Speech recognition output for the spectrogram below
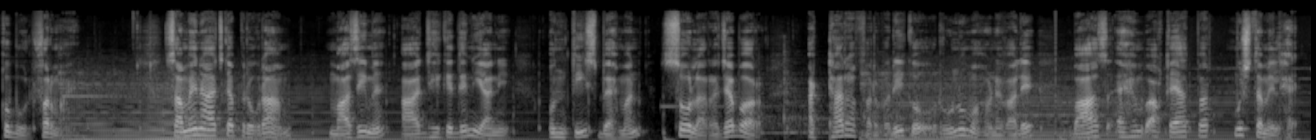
قبول فرمائیں۔ سامعین، آج کا پروگرام ماضی میں آج ہی کے دن یعنی انتیس بہمن سولہ رجب اور اٹھارہ فروری کو رونما ہونے والے بعض اہم واقعات پر مشتمل ہے۔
